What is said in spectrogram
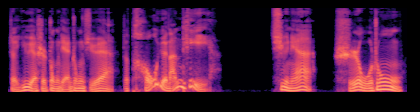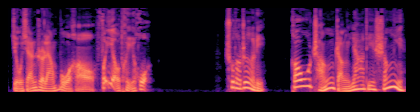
这越是重点中学，这头越难剃呀。”去年十五中就嫌质量不好，非要退货。说到这里，高厂长压低声音，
